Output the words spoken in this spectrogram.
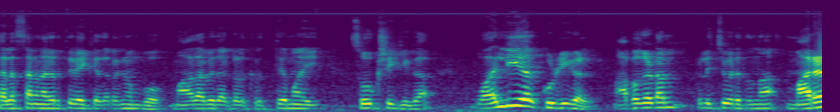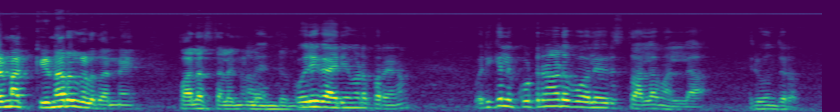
തലസ്ഥാന നഗരത്തിലേക്ക് ഇറങ്ങുമ്പോൾ മാതാപിതാക്കൾ കൃത്യമായി സൂക്ഷിക്കുക. വലിയ കുഴികൾ അപകടം വിളിച്ചു വരുത്തുന്ന മരണക്കിണറുകൾ തന്നെ പല സ്ഥലങ്ങളിലുണ്ട്. ഒരു കാര്യം കൂടെ പറയണം. ഒരിക്കലും കുട്ടനാട് പോലെ ഒരു സ്ഥലമല്ല തിരുവനന്തപുരം.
